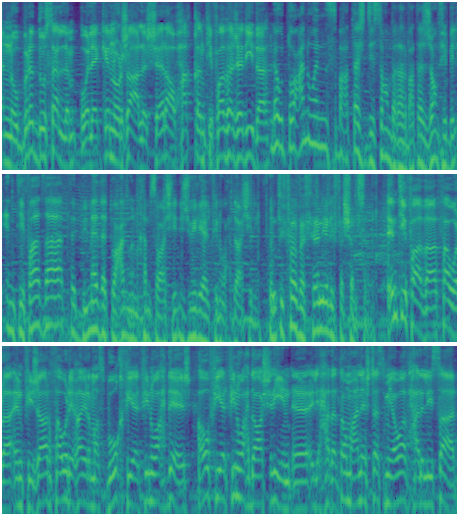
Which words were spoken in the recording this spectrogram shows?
انه برد وسلم ولكنه رجع للشارع وحق انتفاضة جديدة. لو تعنون 17 ديسمبر 14 جانفي بالانتفاضة فبماذا تعنون 25 جويلية 2021 انتفاضة ثانية لفشل سابق انتفاضة ثورة انفجار ثوري غير مسبوق في 2011 أو في 2021 آه، اللي حتى تو ما عندناش تسمية واضحة للي صار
